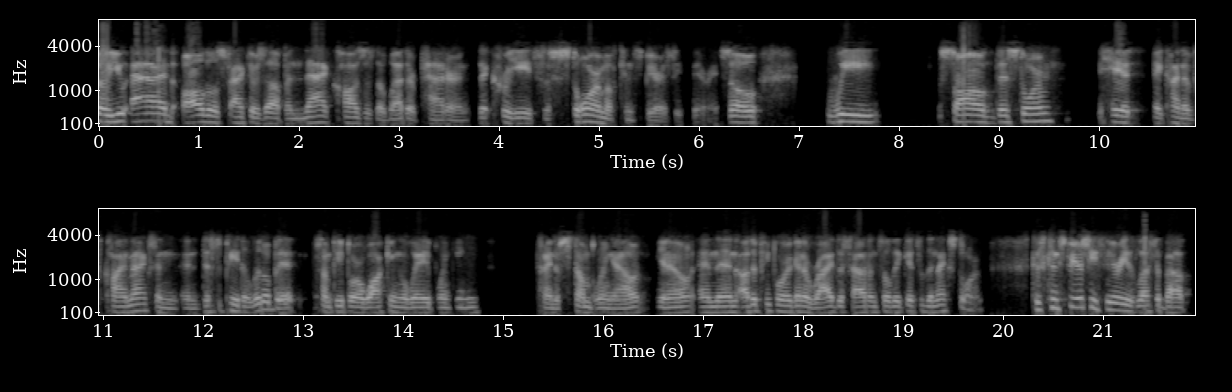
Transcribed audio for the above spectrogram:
So you add all those factors up and that causes the weather pattern that creates a storm of conspiracy theory. So we saw this storm hit a kind of climax and, and dissipate a little bit. Some people are walking away blinking kind of stumbling out, you know, and then other people are going to ride this out until they get to the next storm. Because conspiracy theory is less about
